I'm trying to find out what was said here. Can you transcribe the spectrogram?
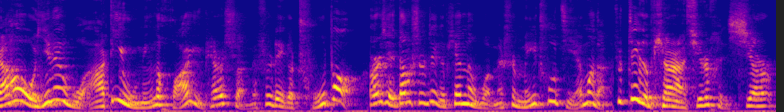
然后，因为我啊，第五名的华语片选的是这个《除暴》，而且当时这个片子我们是没出节目的。就这个片儿啊，其实很仙儿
